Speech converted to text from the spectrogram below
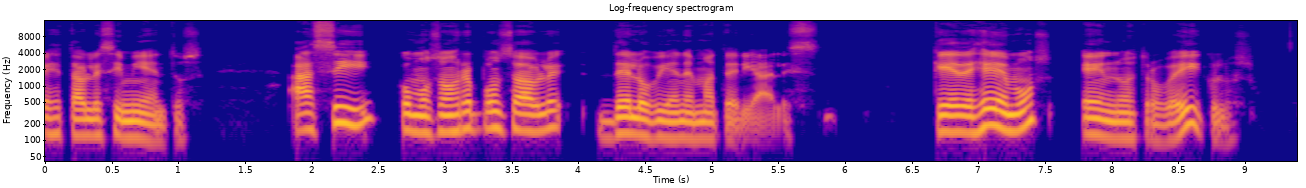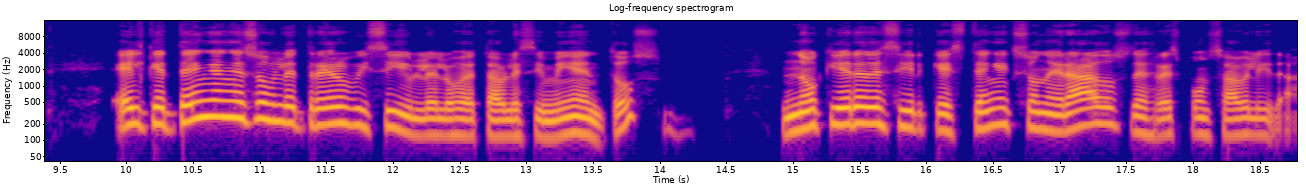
establecimientos, así como son responsables de los bienes materiales que dejemos en nuestros vehículos. El que tengan esos letreros visibles los establecimientos no quiere decir que estén exonerados de responsabilidad.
